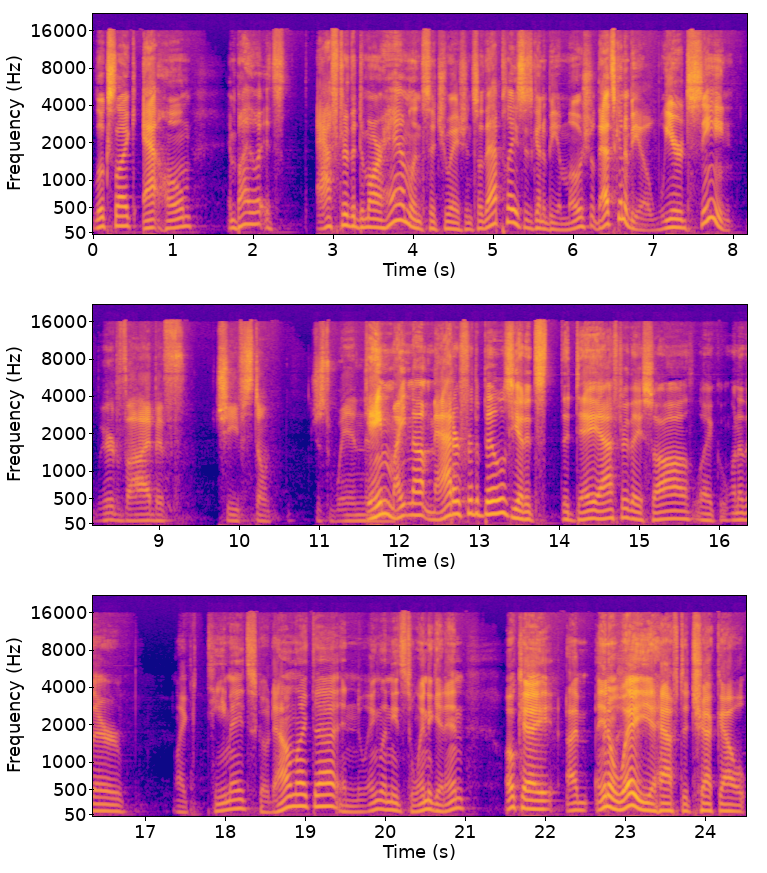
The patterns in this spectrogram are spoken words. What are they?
looks like at home. And by the way, it's after the Damar Hamlin situation, so that place is going to be emotional. That's going to be a weird scene. weird vibe if Chiefs don't just win. Game and- might not matter for the Bills, yet it's the day after they saw like one of their like teammates go down like that, and New England needs to win to get in. Okay, I'm in a way you have to check out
